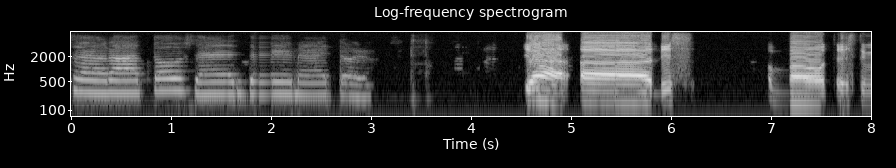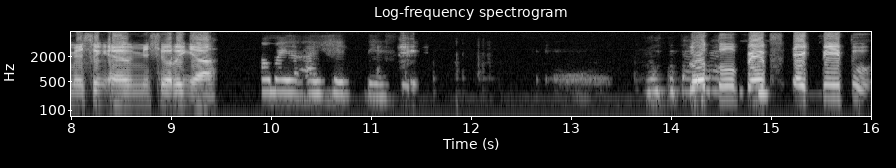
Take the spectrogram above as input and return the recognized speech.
100 sentimeter. yeah, uh, this about estimation and measuring ya. Oh my god, I hate this. Go to page 82.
